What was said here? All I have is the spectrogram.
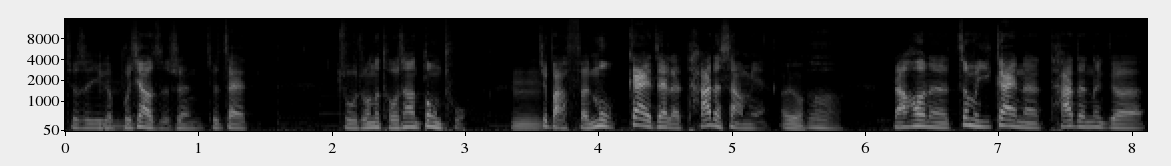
就是一个嗯不孝子孙，就在祖宗的头上动土，嗯，就把坟墓盖在了他的上面。哎呦。嗯。然后呢，这么一盖呢，他的那个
